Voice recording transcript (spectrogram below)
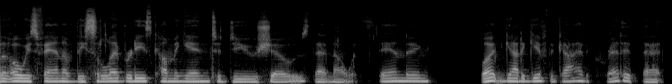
not always fan of the celebrities coming in to do shows. That notwithstanding, but you got to give the guy the credit that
